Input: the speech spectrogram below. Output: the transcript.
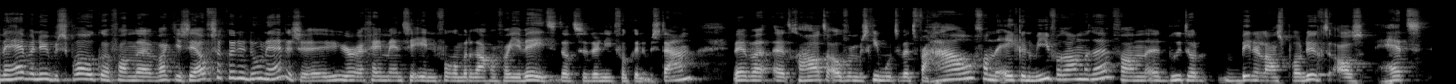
we hebben nu besproken van uh, wat je zelf zou kunnen doen. Hè? Dus uh, huur geen mensen in voor een bedrag waarvan je weet dat ze er niet van kunnen bestaan. We hebben het gehad over misschien moeten we het verhaal van de economie veranderen. Van het bruto binnenlands product als het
